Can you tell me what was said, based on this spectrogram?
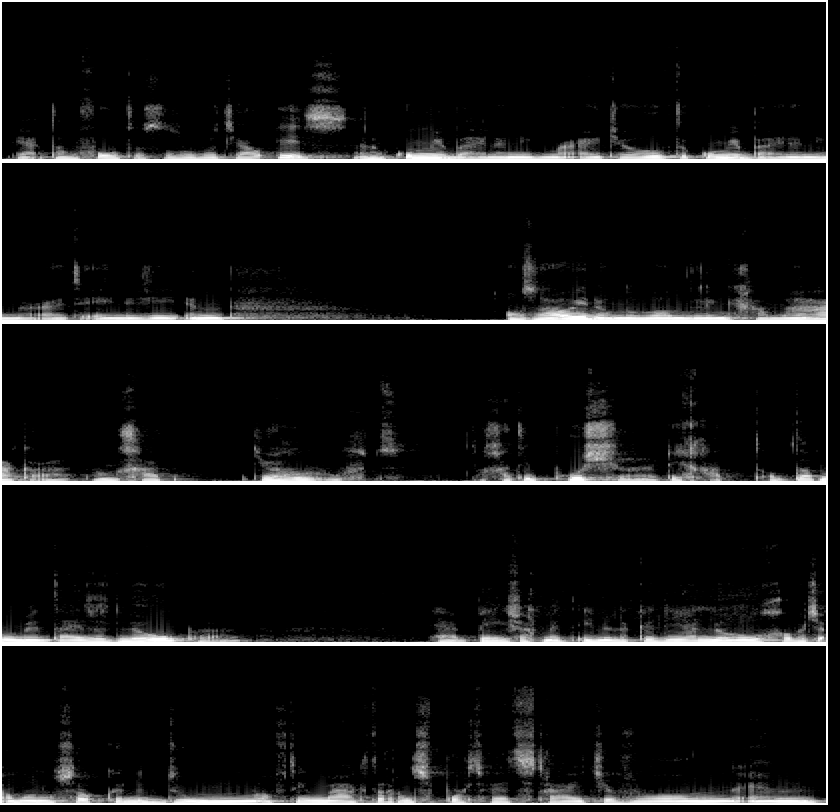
ja, dan voelt het alsof het jou is. En dan kom je bijna niet meer uit je hoofd, dan kom je bijna niet meer uit de energie. En al zou je dan een wandeling gaan maken, dan gaat je hoofd, dan gaat die pusher, die gaat op dat moment tijdens het lopen bezig met innerlijke dialogen, wat je allemaal nog zou kunnen doen. Of die maakt er een sportwedstrijdje van. En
